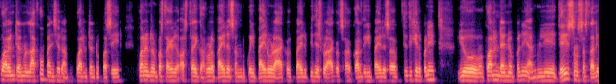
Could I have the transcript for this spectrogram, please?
क्वारेन्टाइनमा लाखौँ मान्छेहरू हामी क्वारेन्टाइनमा बसे। क्वारेन्टाइनमा बस्दाखेरि अस्थायी घरबाट बाहिर छन् कोही बाहिरबाट आएको बाहिर विदेशबाट आएको छ घरदेखि बाहिर छ। त्यतिखेर पनि यो क्वारेन्टाइनमा पनि हामीले धेरै सङ्घ संस्थाले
